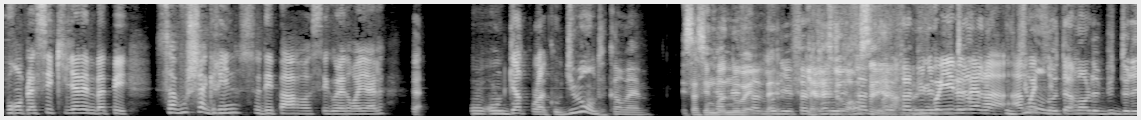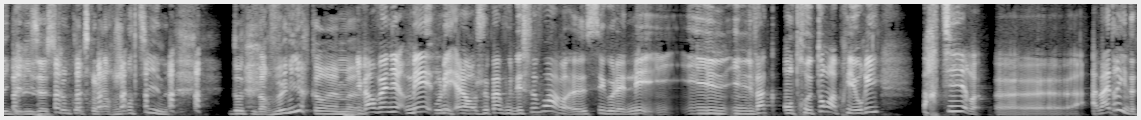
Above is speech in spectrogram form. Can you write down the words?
pour remplacer Kylian Mbappé. Ça vous chagrine ce départ, euh, Ségolène Royal? Bah, on, le garde pour la Coupe du Monde quand même. Et ça, c'est une bonne nouvelle. Fabuleux, fabuleux, reste de Français. Vous voyez le verre à, à moitié notamment le but de l'égalisation contre l'Argentine. Donc il va revenir quand même. Il va revenir, mais, mais alors je ne veux pas vous décevoir, euh, Ségolène, mais il, il va entre temps a priori partir euh, à Madrid.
